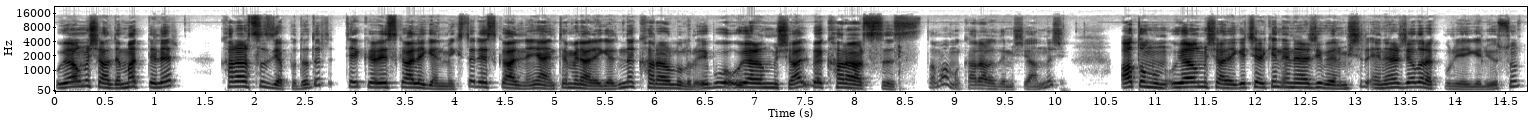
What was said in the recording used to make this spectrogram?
Uyarılmış halde maddeler kararsız yapıdadır. Tekrar eski hale gelmek ister. Eski haline yani temel hale geldiğinde kararlı olur. E bu uyarılmış hal ve kararsız. Tamam mı? Kararlı demiş yanlış. Atomun uyarılmış hale geçerken enerji vermiştir. Enerji alarak buraya geliyorsun.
